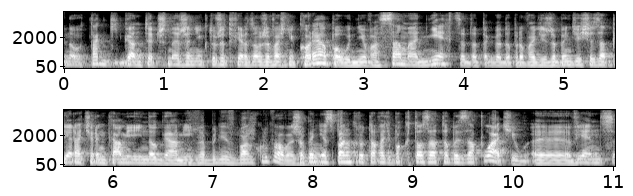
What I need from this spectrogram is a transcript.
no, tak gigantyczne, że niektórzy twierdzą, że właśnie Korea Południowa sama nie chce do tego doprowadzić, że będzie się zapierać rękami i nogami. Żeby nie zbankrutować. Żeby nie zbankrutować, bo kto za to by zapłacił. E, więc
